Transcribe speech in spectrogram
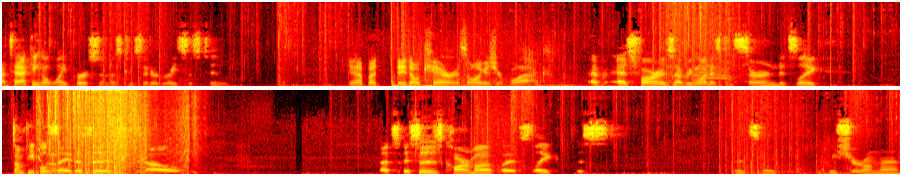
attacking a white person is considered racist too. Yeah, but they don't care as long as you're black. As far as everyone is concerned, it's like some people say this is, you know, that's this is karma, but it's like this. It's like, are we sure on that?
